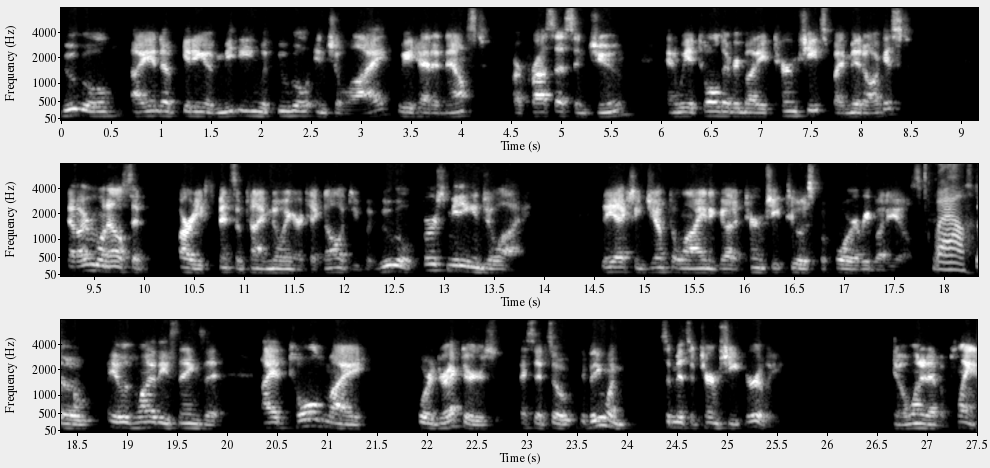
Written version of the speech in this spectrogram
Google, I end up getting a meeting with Google in July. We had announced our process in June, and we had told everybody term sheets by mid August. Now, everyone else had already spent some time knowing our technology. But Google, first meeting in July, they actually jumped a line and got a term sheet to us before everybody else. Wow. So it was one of these things that I had told my board of directors, I said, so if anyone submits a term sheet early, you know, I wanted to have a plan.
